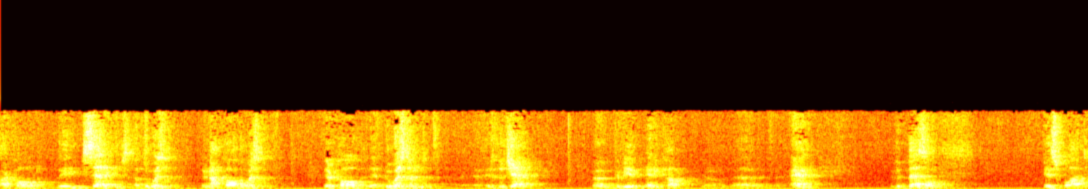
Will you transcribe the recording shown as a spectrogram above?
are called the settings of the wisdom. They're not called the wisdom. They're called the, wisdom is the gem. Uh, could be of any color. Uh, and the bezel is what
